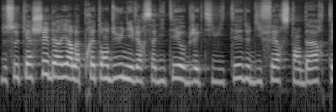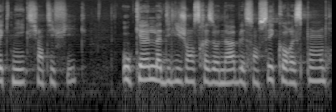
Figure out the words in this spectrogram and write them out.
de se cacher derrière la prétendue universalité et objectivité de divers standards techniques, scientifiques, auxquels la diligence raisonnable est censée correspondre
